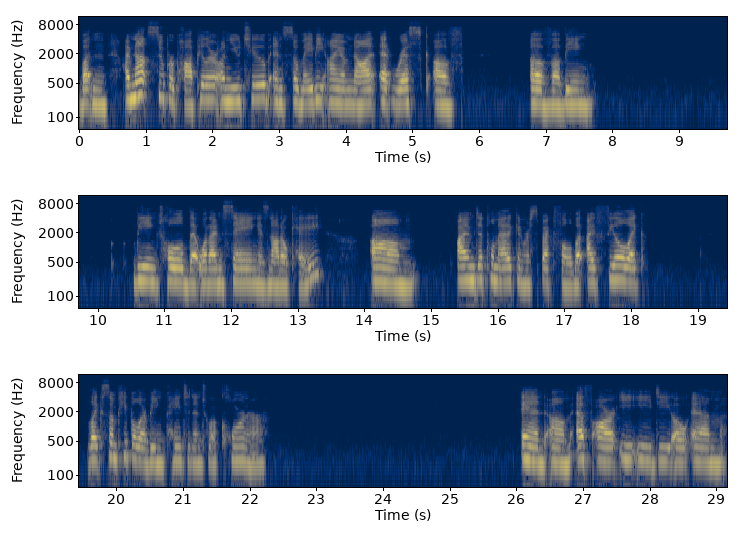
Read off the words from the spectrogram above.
button. I'm not super popular on YouTube, and so maybe I am not at risk of of uh, being being told that what I'm saying is not okay. Um, I'm diplomatic and respectful, but I feel like like some people are being painted into a corner. And um, F R E E D O M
